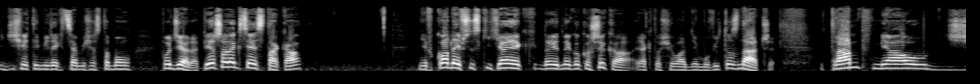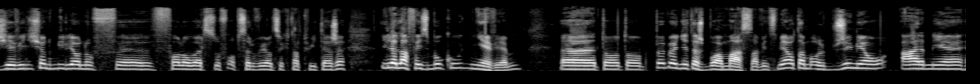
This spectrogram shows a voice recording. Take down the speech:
i dzisiaj tymi lekcjami się z Tobą podzielę. Pierwsza lekcja jest taka, nie wkładaj wszystkich jajek do jednego koszyka, jak to się ładnie mówi. To znaczy, Trump miał 90 milionów e, followersów obserwujących na Twitterze. Ile na Facebooku? Nie wiem. E, to, to pewnie też była masa, więc miał tam olbrzymią armię e,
